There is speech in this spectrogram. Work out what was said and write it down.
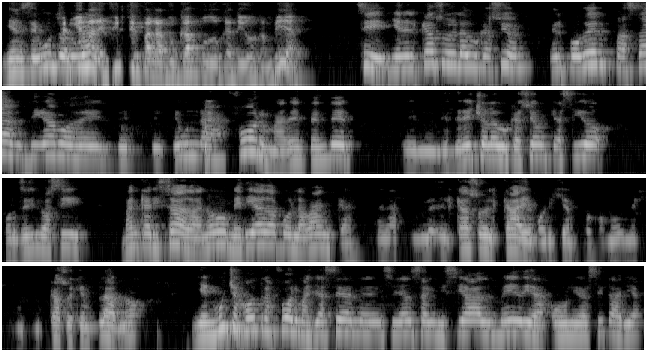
Y en segundo lugar... difícil para tu campo educativo también. Sí, y en el caso de la educación, el poder pasar, digamos, de, una forma de entender el, derecho a la educación que ha sido, por decirlo así, bancarizada, ¿no? Mediada por la banca, el caso del CAE, por ejemplo, como un, caso ejemplar, ¿no? Y en muchas otras formas, ya sea en enseñanza inicial, media o universitaria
